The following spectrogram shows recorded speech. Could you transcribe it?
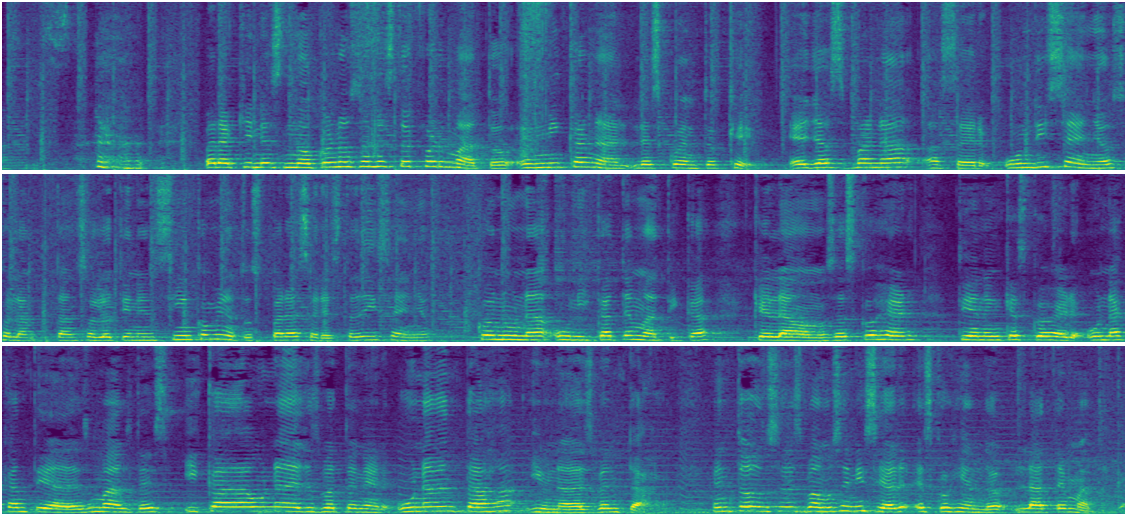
así. Para quienes no conocen este formato, en mi canal les cuento que ellas van a hacer un diseño, tan solo tienen 5 minutos para hacer este diseño, con una única temática que la vamos a escoger. Tienen que escoger una cantidad de esmaltes y cada una de ellas va a tener una ventaja y una desventaja. Entonces vamos a iniciar escogiendo la temática.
